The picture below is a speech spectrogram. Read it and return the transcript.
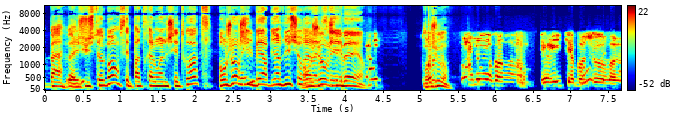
Bah, bah, Oui. justement, c'est pas très loin de chez toi. Bonjour Oui. Gilbert, bienvenue sur Bonjour. Gilbert. Bonjour. Bonjour euh, Eric et bonjour, Bonjour.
